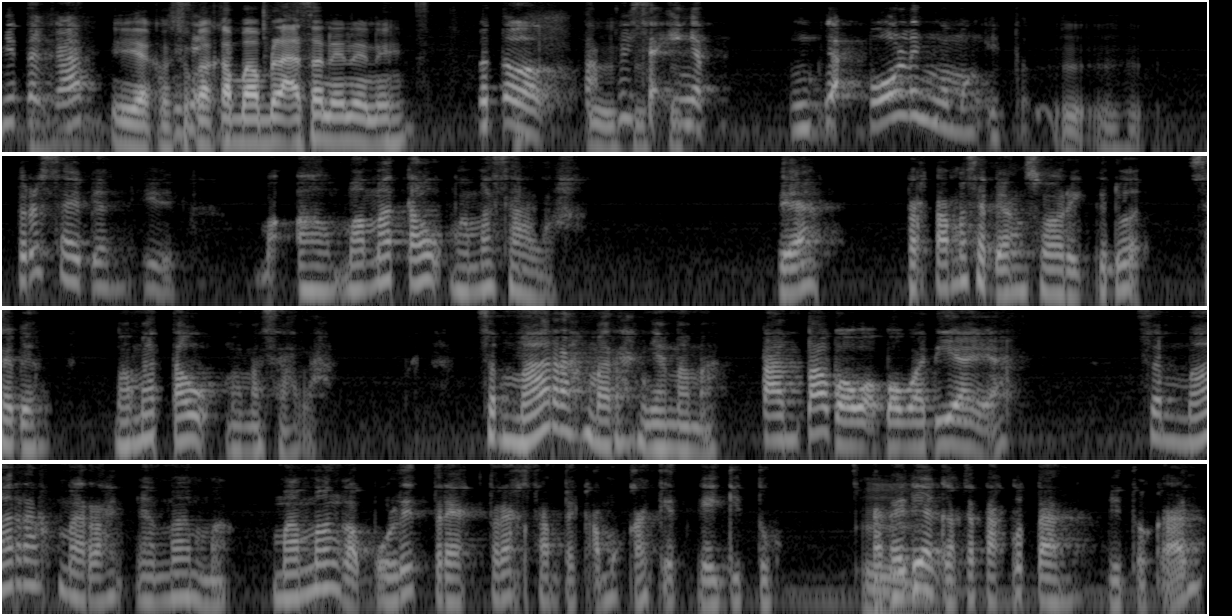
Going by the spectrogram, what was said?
gitu kan. Iya aku suka kebablasan ini nih. Betul tapi saya ingat nggak boleh ngomong itu. Terus saya bilang gini eh, mama tahu mama salah ya pertama saya bilang sorry kedua saya bilang mama tahu mama salah semarah-marahnya mama tanpa bawa-bawa dia ya semarah-marahnya mama, mama nggak boleh teriak-teriak sampai kamu kaget kayak gitu. Karena hmm. dia agak ketakutan gitu kan.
